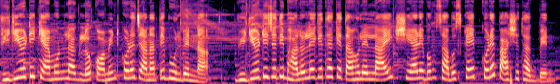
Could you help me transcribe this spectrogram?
ভিডিওটি কেমন লাগল কমেন্ট করে জানাতে ভুলবেন না। ভিডিওটি যদি ভালো লেগে থাকে তাহলে লাইক, শেয়ার এবং সাবস্ক্রাইব করে পাশে থাকবেন।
